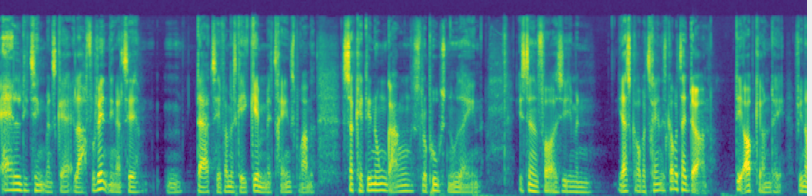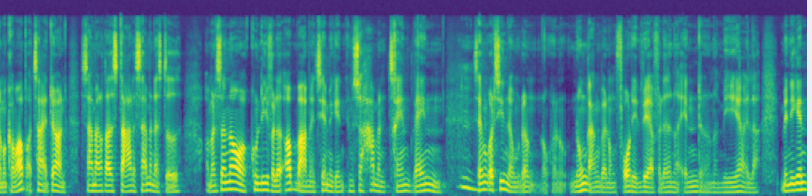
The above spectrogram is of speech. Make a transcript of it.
alle de ting, man skal, eller har forventninger til, mm, der er til, hvad man skal igennem med træningsprogrammet, så kan det nogle gange slå pusten ud af en. I stedet for at sige, men jeg skal op og træne, jeg skal op og tage døren. Det er opgaven i dag. Fordi når man kommer op og tager i døren, så er man allerede startet, så er man afsted. Og man så når kun lige får lavet opvarmning til ham igen, jamen så har man trænet vanen. Mm. Så jeg må godt sige, at der, der, nogle gange være nogle fordele ved at få lavet noget andet eller noget mere. Eller, men igen,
